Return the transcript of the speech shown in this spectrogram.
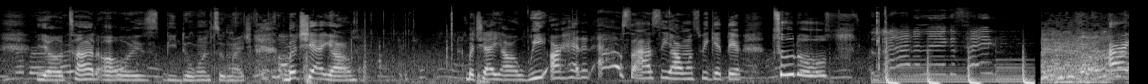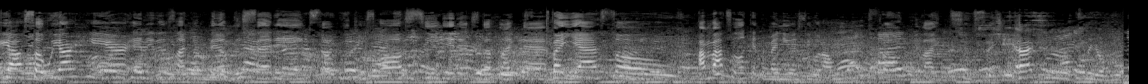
Yo, Todd always be doing too much. But yeah, y'all. But yeah, y'all, we are headed out. So I'll see y'all once we get there. Toodles. Alright, y'all, so we are here and it is like a family setting. So we just all seated and stuff like that. But yeah, so I'm about to look at the menu and see what I want. So me like two seconds. Actually recording a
